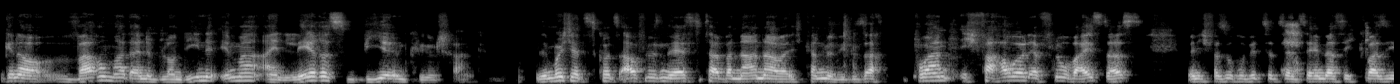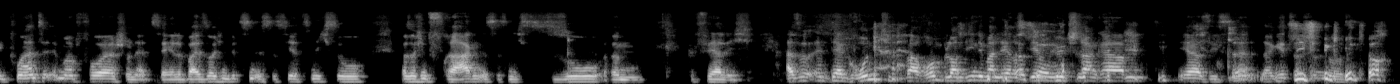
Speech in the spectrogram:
genau, warum hat eine Blondine immer ein leeres Bier im Kühlschrank? Den muss ich jetzt kurz auflösen, der ist total Banane, aber ich kann mir, wie gesagt, Poan, ich verhaue, der Flo weiß das. wenn ich versuche, Witze zu erzählen, dass ich quasi Pointe immer vorher schon erzähle. Bei solchen Witzen ist es jetzt nicht so, bei solchen Fragen ist es nicht so ähm, gefährlich. Also äh, der Grund, warum Blondinen immer ein leeres Bier im Kühlschrank haben, ja, siehst du, da geht's du, los. geht doch.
